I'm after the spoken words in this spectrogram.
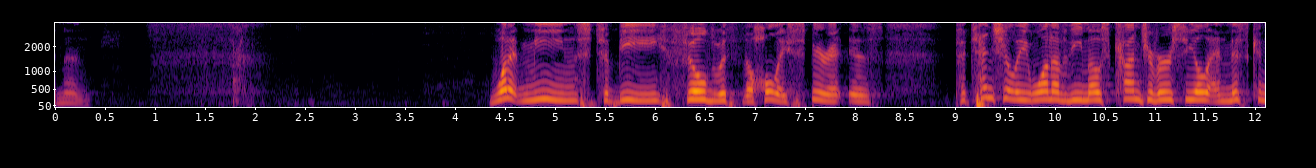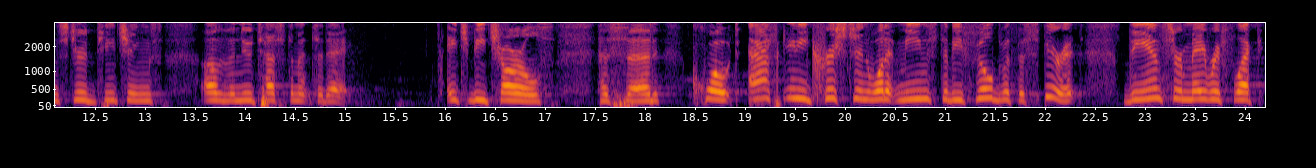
Amen. What it means to be filled with the Holy Spirit is potentially one of the most controversial and misconstrued teachings of the New Testament today. H.B. Charles has said, quote, ask any Christian what it means to be filled with the Spirit. The answer may reflect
